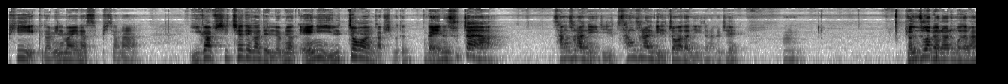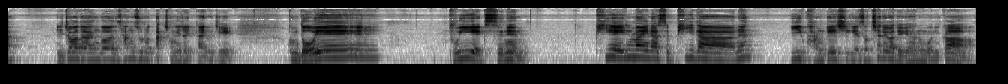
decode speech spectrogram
p 그 다음 1-p잖아. 이 값이 최대가 되려면 n이 일정한 값이거든. 그러니까 n은 숫자야. 상수라는 얘기지. 일- 상수라는 게 일정하다는 얘기잖아. 그렇지? 음. 변수가 변하는 거잖아. 일정하다는 건 상수로 딱 정해져 있다 이거지. 그럼 너의 vx는 p의 1-p다는 이 관계식에서 최대가 되게 하는 거니까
